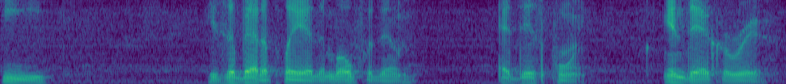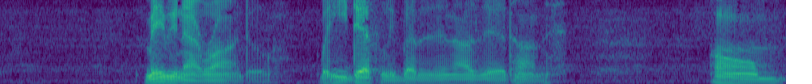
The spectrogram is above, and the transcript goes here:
He He's a better player than both of them at this point in their career. Maybe not Rondo, but he definitely better than Isaiah Thomas. Um,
